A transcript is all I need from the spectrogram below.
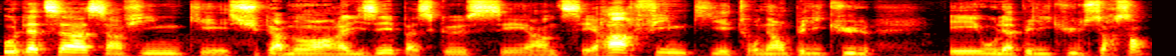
Au-delà de ça, c'est un film qui est superbement réalisé parce que c'est un de ces rares films qui est tourné en pellicule et où la pellicule se ressent.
